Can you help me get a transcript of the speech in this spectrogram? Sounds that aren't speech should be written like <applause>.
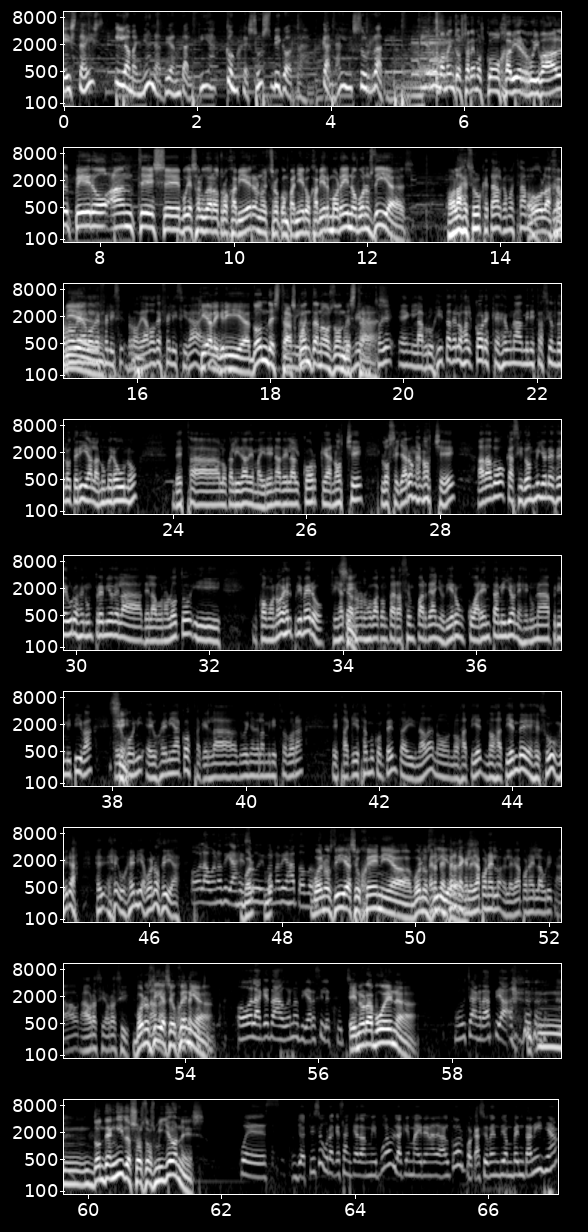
Esta es La Mañana de Andalucía con Jesús Vigorra, Canal Sur Radio. Y en un momento estaremos con Javier Ruibal, pero antes eh, voy a saludar a otro Javier, a nuestro compañero Javier Moreno. Buenos días. Hola Jesús, ¿qué tal? ¿Cómo estamos? Hola Javier. Rodeado de, felici- rodeado de felicidad. Qué ¿eh? alegría. ¿Dónde estás? La- Cuéntanos dónde Pues mira, estás. Estoy en la Brujita de los Alcores, que es una administración de lotería, la número uno de esta localidad de Mairena del Alcor, que anoche, lo sellaron anoche, ¿eh? ha dado casi dos millones de euros en un premio de la, de la Bonoloto y... Como no es el primero, fíjate, Sí. ahora nos lo va a contar, hace un par de años dieron 40 millones en una primitiva. Sí. Eugeni- Eugenia Costa, que es la dueña de la administradora, está aquí, está muy contenta y nada, no- nos, atiende, nos atiende Jesús. Mira, <laughs> Eugenia, buenos días. Hola, buenos días Jesús y bu- buenos días a todos. Buenos días, Eugenia. Buenos espérate, días. espérate, que le voy a poner, le voy a poner la. Ahora, ahora sí, ahora sí. Buenos Nada, días, Eugenia. Hola, ¿qué tal? Buenos días, ahora sí le escucho. Enhorabuena. Muchas gracias. Mm, ¿Dónde han ido esos dos millones? Pues yo estoy segura que se han quedado en mi pueblo, aquí en Mairena del Alcor, porque ha sido vendido en ventanilla.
